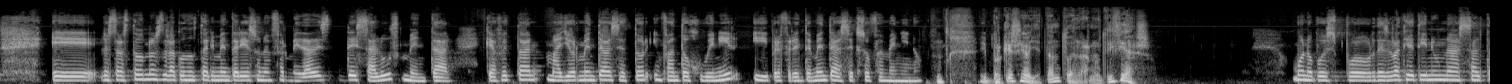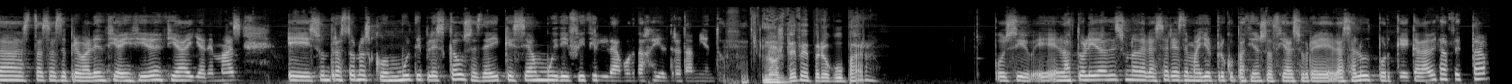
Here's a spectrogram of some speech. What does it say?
eh, los trastornos de la conducta alimentaria son enfermedades de salud mental que afectan mayormente al sector infanto-juvenil y preferentemente al sexo femenino. ¿Y por qué se oye tanto en las noticias? Bueno, pues por desgracia tiene unas altas tasas de prevalencia e incidencia y además eh, son trastornos con múltiples causas, de ahí que sea muy difícil el abordaje y el tratamiento. ¿Nos debe preocupar? Pues sí, en la actualidad es una de las áreas de mayor preocupación social sobre la salud porque cada vez afecta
